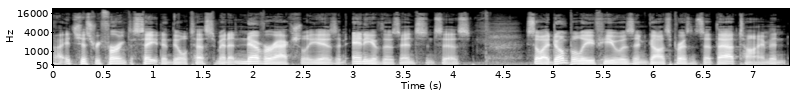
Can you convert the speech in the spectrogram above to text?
uh, it's just referring to Satan in the Old Testament. It never actually is in any of those instances. So I don't believe he was in God's presence at that time. And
